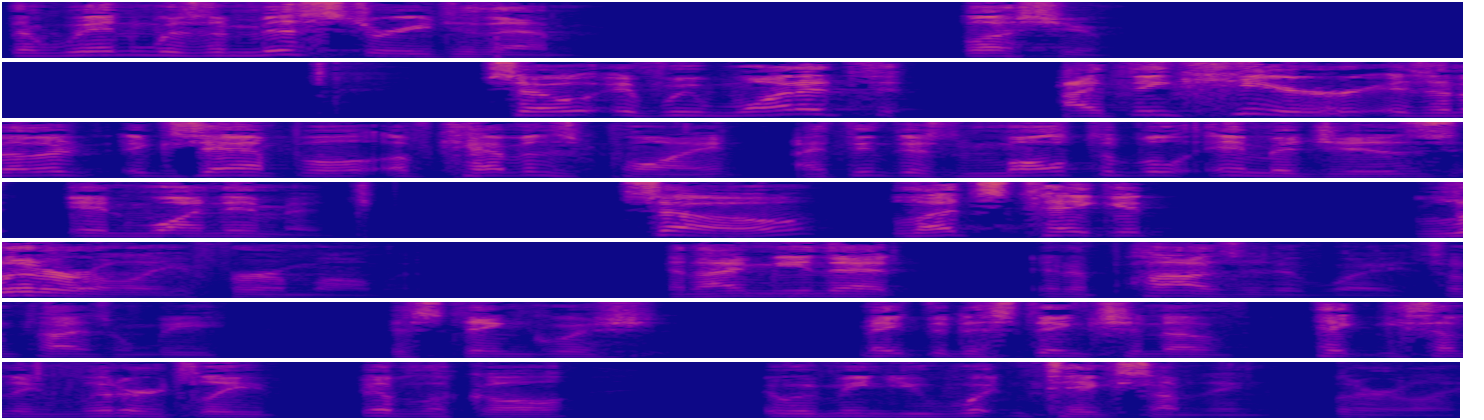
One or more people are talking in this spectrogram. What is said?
the wind was a mystery to them. Bless you. So, if we wanted to, I think here is another example of Kevin's point. I think there's multiple images in one image. So, let's take it literally for a moment. And I mean that in a positive way. Sometimes when we distinguish, make the distinction of taking something literally biblical, it would mean you wouldn't take something literally.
